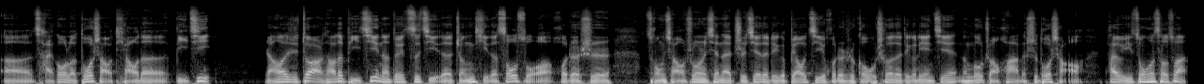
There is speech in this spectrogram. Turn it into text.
呃采购了多少条的笔记，然后这多少条的笔记呢，对自己的整体的搜索，或者是从小红书上现在直接的这个标记，或者是购物车的这个链接，能够转化的是多少？它有一综合测算。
